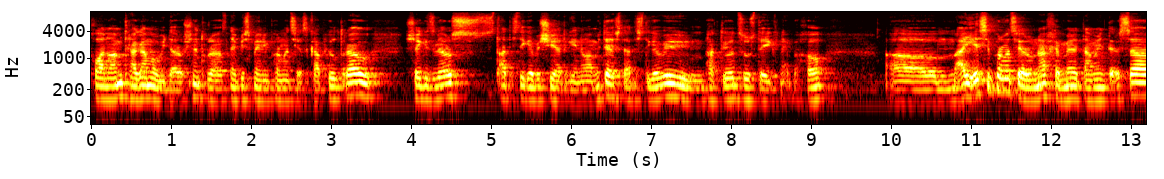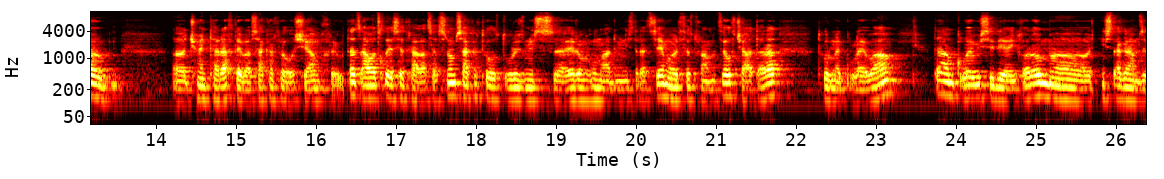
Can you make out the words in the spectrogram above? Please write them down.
ხო, ანუ ამით რა გამოვიდა, რომ შენ თუ რაღაც ნებისმიერ ინფორმაციას გაფილტრავ, შეიძლება რომ სტატისტიკები შეადგინო, ამით ეს სტატისტიკები ფაქტიურად ზუსტი იქნება, ხო? აი ეს ინფორმაცია რომ ნახე მე დამაინტერესა ჩვენთან რა ხდება საქართველოსში ამ ხრივ. და წავაწყდი ესეთ რაღაცას რომ საქართველოს ტურიზმის ეროვნულ ადმინისტრაციამ 2018 წელს ჩაატარა თურმე კვლევა. და ამ კვლევის იდეა იყო რომ ინსტაგრამზე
